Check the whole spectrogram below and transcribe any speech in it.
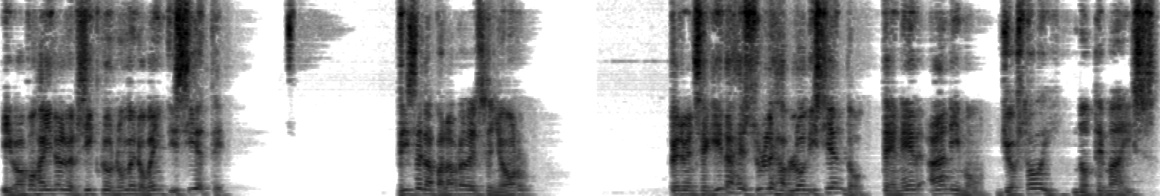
y vamos a ir al versículo número 27, dice la palabra del Señor, pero enseguida Jesús les habló diciendo, tened ánimo, yo soy, no temáis.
